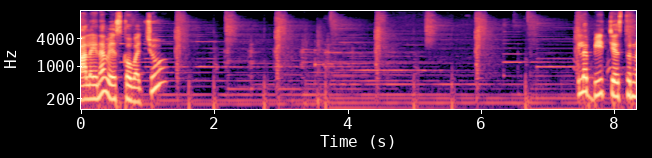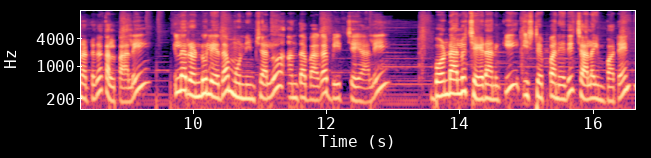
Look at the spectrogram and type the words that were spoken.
పాలైనా వేసుకోవచ్చు. ఇలా బీట్ చేస్తున్నట్టుగా కలపాలి. ఇలా రెండు లేదా మూడు నిమిషాలు అంత బాగా బీట్ చేయాలి. బోండాలు చేయడానికి ఈ స్టెప్ అనేది చాలా ఇంపార్టెంట్.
